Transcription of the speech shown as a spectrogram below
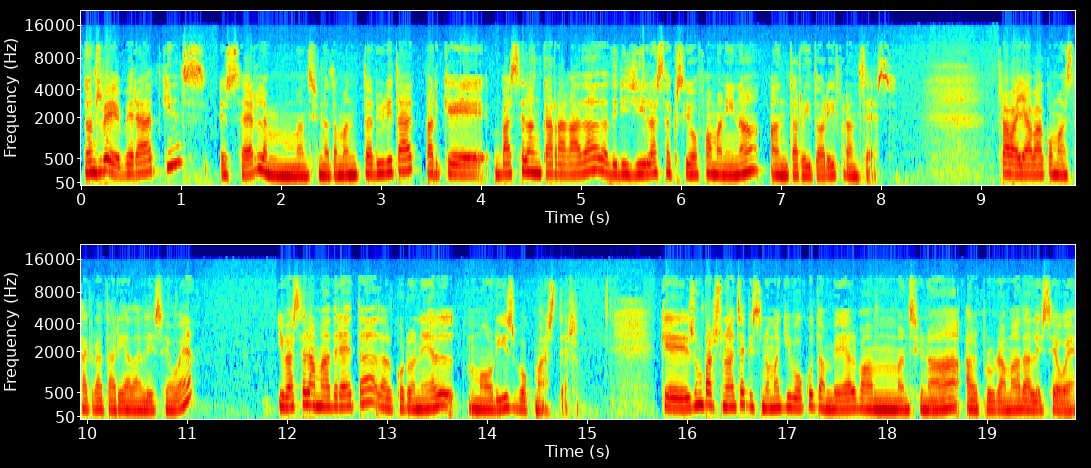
Doncs bé, Vera Atkins, és cert, l'hem mencionat amb anterioritat, perquè va ser l'encarregada de dirigir la secció femenina en territori francès. Treballava com a secretària de l'SOE i va ser la mà dreta del coronel Maurice Bockmaster, que és un personatge que, si no m'equivoco, també el vam mencionar al programa de l'SOE,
